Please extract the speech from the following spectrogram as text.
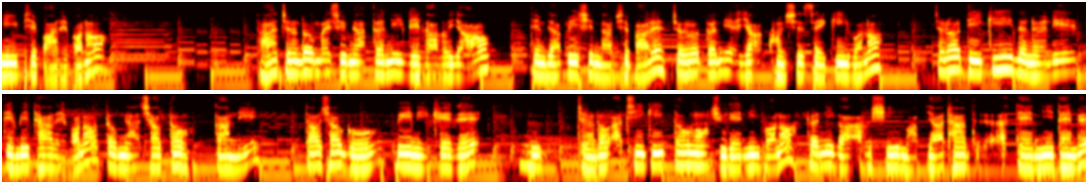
နည်းဖြစ်ပါတယ်ဗောနော်ဒါကျွန်တော်တို့မိုက်ဆွေများတွဲနည်းလေ့လာလို့ရအောင် တင်ပြပေးရှင်းတာဖြစ်ပါတယ်ကျွန်တော်တို့တနည်းအရခွန်80ကီးပေါ့နော်ကျွန်တော်ဒီကီးလွယ်လွယ်လေးတင်ပေးထားတယ်ပေါ့နော်363ကနေတောက်လျှောက်ကိုပေးနေခဲ့တဲ့ကျွန်တော်အထီးကီး3လုံးယူတဲ့နေ့ပေါ့နော်20ကအရှိမှာပြားထားတဲ့နေ့တိုင်းပဲ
